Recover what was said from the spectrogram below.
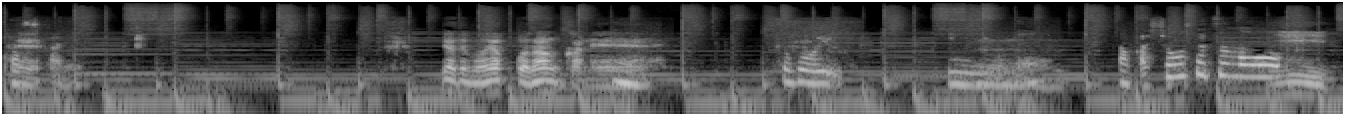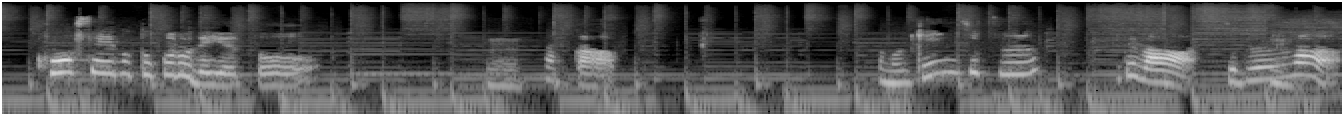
確かに。いや、でもやっぱなんかね、すごいいいようんね。なんか小説の。構成のところで言うと、うん。なんか、その現実では自分は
